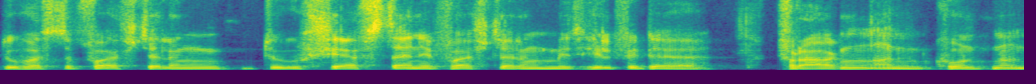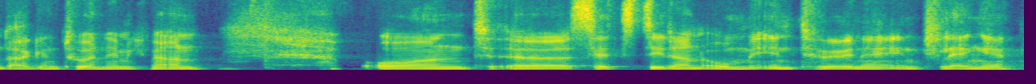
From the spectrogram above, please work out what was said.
du hast eine Vorstellung, du schärfst deine Vorstellung mit Hilfe der Fragen an Kunden und Agenturen, nehme ich mir an, und äh, setzt die dann um in Töne, in Klänge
